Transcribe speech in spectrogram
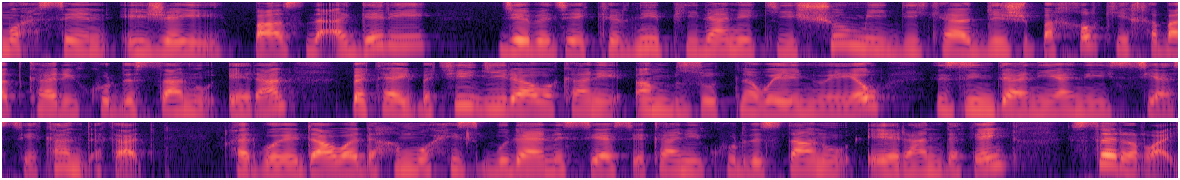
موحسێن ئیژەیی، باس لە ئەگەری جێبەجێکردنی پیلانێکی شوومی دیکە دژ بە خەڵکی خەباتکاری کوردستان و ئێران بەتایبەتی گیراوەکانی ئەم بزووتنەوەیە نوێیە و زیندانیانی سیاسییەکان دەکات هەربۆیە داوا لە هەموو حیزب و لایەنە سیاسییەکانی کوردستان و ئێران دەکەین سەرەڕای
